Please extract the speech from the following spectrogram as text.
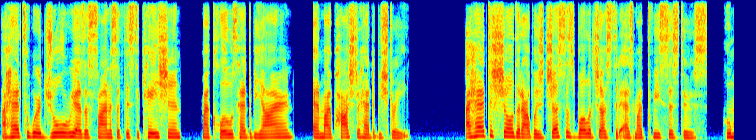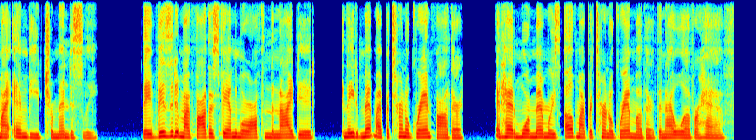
I had to wear jewelry as a sign of sophistication, my clothes had to be ironed, and my posture had to be straight. I had to show that I was just as well adjusted as my three sisters, whom I envied tremendously. They visited my father's family more often than I did, and they'd met my paternal grandfather and had more memories of my paternal grandmother than I will ever have.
